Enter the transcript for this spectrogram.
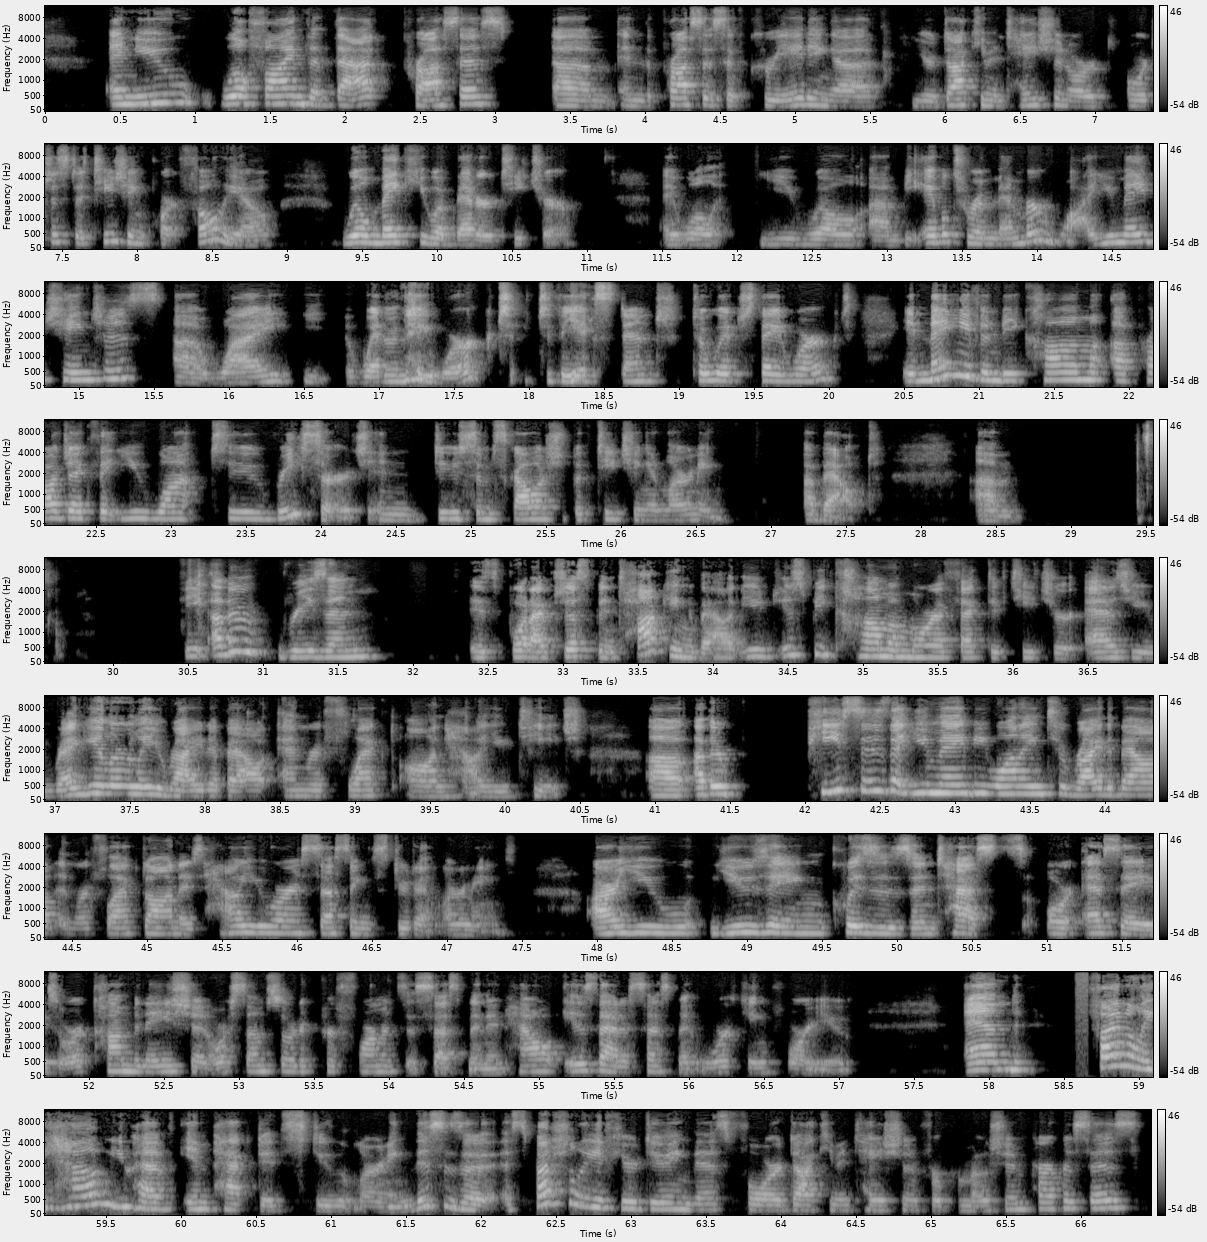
And you will find that that process um, and the process of creating a, your documentation or, or just a teaching portfolio will make you a better teacher. It will, you will um, be able to remember why you made changes, uh, why, whether they worked to the extent to which they worked, it may even become a project that you want to research and do some scholarship of teaching and learning about. Um, the other reason is what I've just been talking about. You just become a more effective teacher as you regularly write about and reflect on how you teach. Uh, other pieces that you may be wanting to write about and reflect on is how you are assessing student learning. Are you using quizzes and tests or essays or a combination or some sort of performance assessment and how is that assessment working for you? And finally, how you have impacted student learning. This is a, especially if you're doing this for documentation for promotion purposes,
